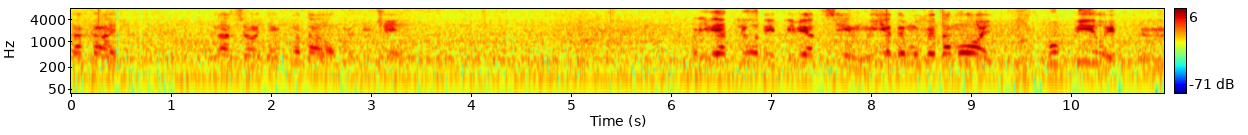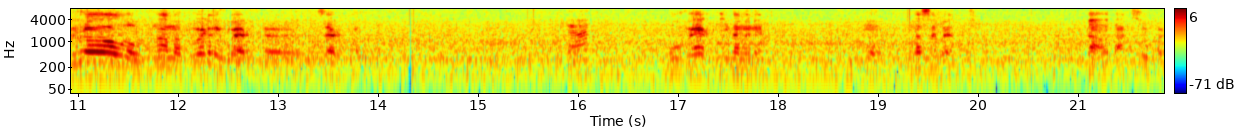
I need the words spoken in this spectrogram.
та хай. Нас сьогодні хватало приключень. Привіт, люди, привіт всім. Ми їдемо вже домой. Купили роллов. Мама, поверни вверх е, зеркало. Так? Уверх і на мене. Ну, на себе. Так, да, отак, супер.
